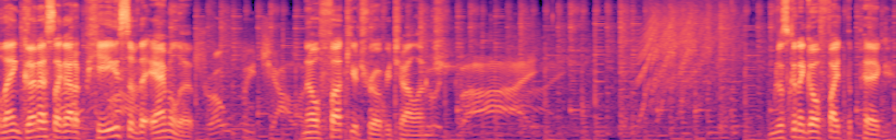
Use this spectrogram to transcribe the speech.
Oh, thank goodness I got a piece of the amulet. No, fuck your trophy challenge. I'm just gonna go fight the pig.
